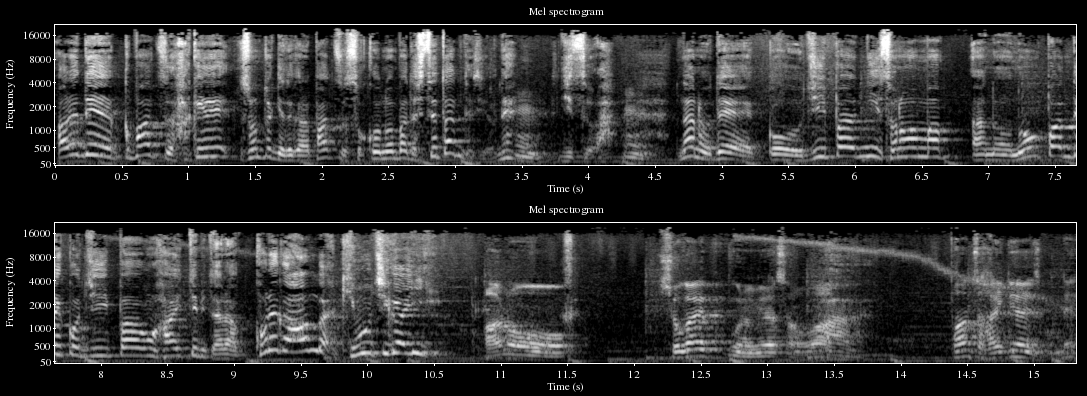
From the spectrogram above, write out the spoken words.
あれでパンツ履けその時だからパンツそこの場で捨てたんですよね、実は、なのでこうジーパンにそのままあのノーパンでこうジーパンを履いてみたらこれが案外気持ちがいい。あの諸外国の皆さんははパンツ履いてないですもんね。い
